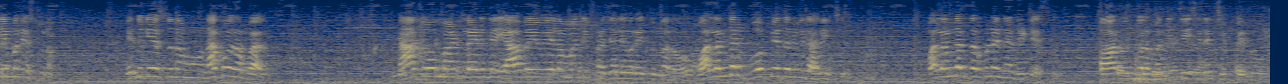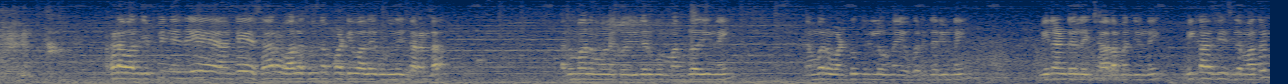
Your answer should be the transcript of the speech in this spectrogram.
చేయమని ఇస్తున్నాం ఎందుకు వేస్తున్నాము నా కోసం కాదు. నాతో మాట్లాడిన యాభై వేల మంది ప్రజలు ఎవరైతే ఉన్నారో వాళ్ళందరూ గోప్యతను హరించారు. వాళ్ళందరి తరఫున నేను రిటేసి ఆరు వందల మంది చేసేదని చెప్పిండ్రు. అక్కడ వాళ్ళు చెప్పింది ఏంటి అంటే సార్ వాళ్ళ సొంత పార్టీ వాళ్ళే కూడా ఉన్నాయి సార్ అనుమానం మనకు ఇద్దరు మంత్రులు ఉన్నాయి. నెంబర్ వన్ టూ త్రీలో ఉన్నాయి ఒకరిద్దరి ఉన్నాయి. మీలాంటి వాళ్ళు చాలా మంది ఉన్నాయి. మీ కాన్స్టిట్యూన్సీలో మాత్రం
